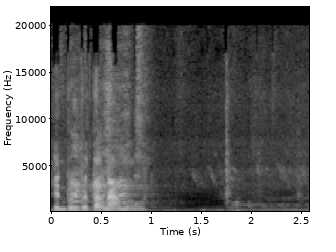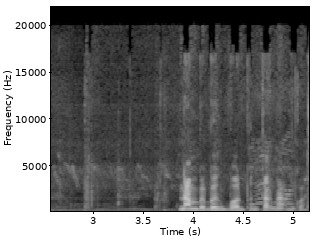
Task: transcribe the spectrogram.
เห็นเพิ่นไปตักน้ำให้พุ่นนำไปเบิ่งบอนเพิ่นตักน้ำก่อน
